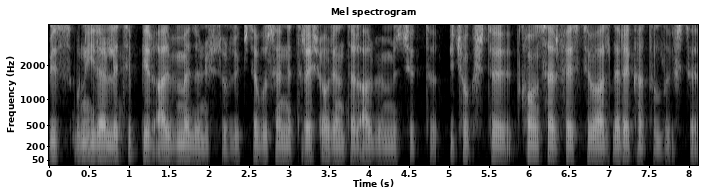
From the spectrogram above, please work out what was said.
Biz bunu ilerletip bir albüme dönüştürdük. İşte bu sene Trash Oriental albümümüz çıktı. Birçok işte konser, festivallere katıldık. İşte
